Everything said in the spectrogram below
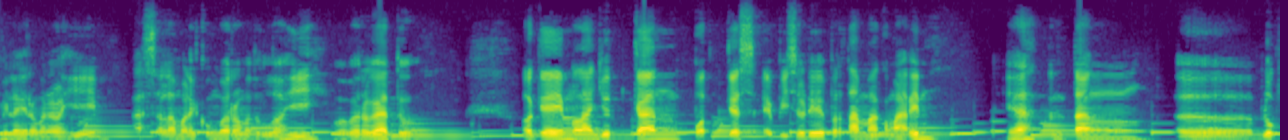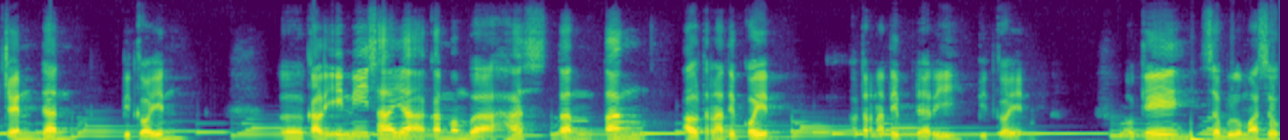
Bismillahirrahmanirrahim. Assalamualaikum warahmatullahi wabarakatuh. Oke, melanjutkan podcast episode pertama kemarin ya tentang uh, blockchain dan Bitcoin. Uh, kali ini saya akan membahas tentang alternatif koin, alternatif dari Bitcoin. Oke, sebelum masuk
